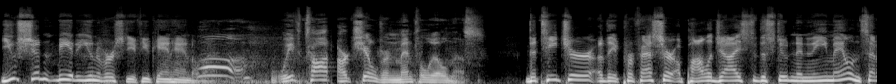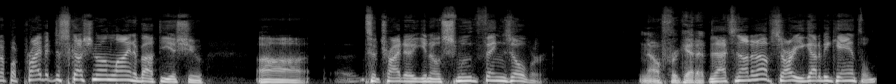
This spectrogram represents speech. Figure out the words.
You shouldn't be at a university if you can't handle that. We've taught our children mental illness. The teacher, uh, the professor, apologized to the student in an email and set up a private discussion online about the issue uh, to try to, you know, smooth things over. No, forget it. That's not enough. Sorry, you got to be canceled.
